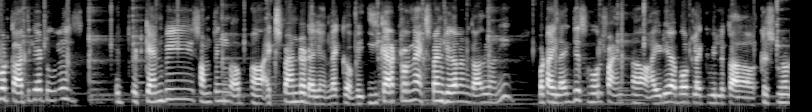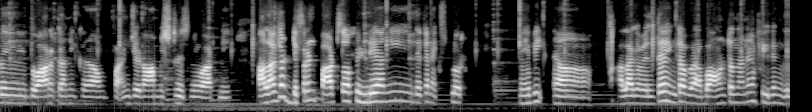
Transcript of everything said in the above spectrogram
about Kartikeya 2 is it, it can be something uh, uh, expanded again. Like uh, we- ఈ క్యారెక్టర్ నే ఎక్స్పాండ్ చేయాలని కాదు కానీ but I like this whole fine idea about like వీళ్ళు కృష్ణుడి ద్వారకాని ఫైండ్ చేయడం ఆ మిస్టరీస్ని వాటిని అలాగే డిఫరెంట్ పార్ట్స్ ఆఫ్ ఇండియాని దే కెన్ ఎక్స్ప్లోర్ మేబీ అలాగ వెళ్తే ఇంకా బాగుంటుందనే ఫీలింగ్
